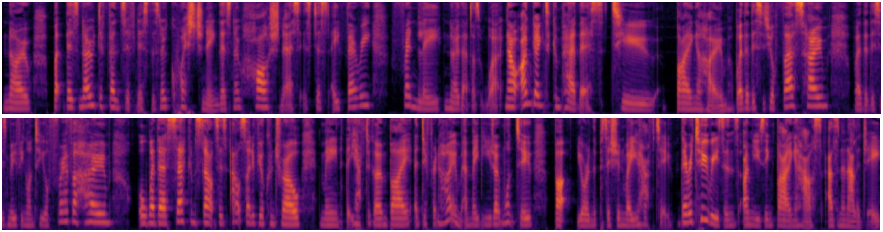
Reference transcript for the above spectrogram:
no, but there's no defensiveness, there's no questioning, there's no harshness. It's just a very friendly, no, that doesn't work. Now, I'm going to compare this to buying a home, whether this is your first home, whether this is moving on to your forever home, or whether circumstances outside of your control mean that you have to go and buy a different home and maybe you don't want to, but you're in the position where you have to. There are two reasons I'm using buying a house as an analogy.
